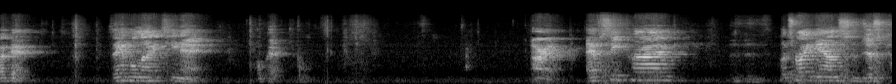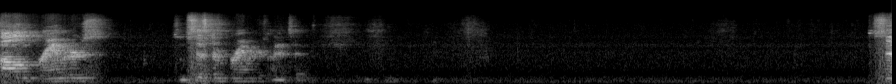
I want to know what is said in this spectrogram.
Okay, example nineteen A, okay. All right, FC prime, let's write down some just column parameters, some system parameters, I didn't say that. So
